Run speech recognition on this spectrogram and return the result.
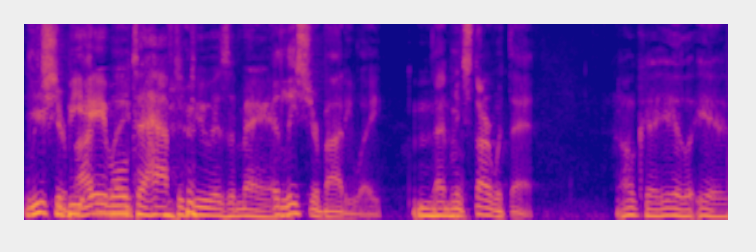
You should be able weight. to have to do as a man. At least your body weight. Mm-hmm. That means start with that. Okay, yeah, yeah.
